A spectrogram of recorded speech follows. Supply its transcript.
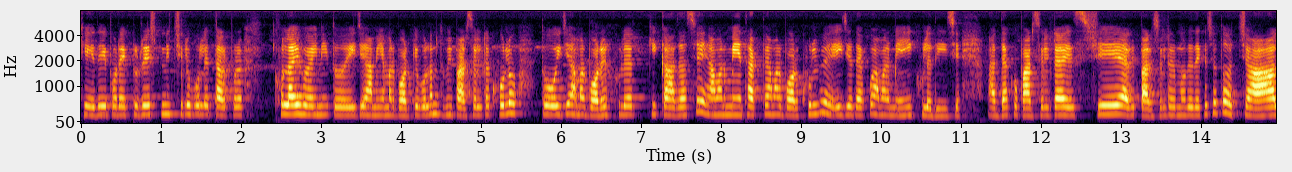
খেয়ে দিয়ে পরে একটু রেস্ট নিচ্ছিল বলে তারপরে খোলাই হয়নি। তো এই যে আমি আমার বরকে বললাম, তুমি পার্সেলটা খোলো। তো ওই যে আমার বরের খুলে কি কাজ আছে, আমার মেয়ে থাকতে আমার বর খুলবে। এই যে দেখো, আমার মেয়েই খুলে দিয়েছে। আর দেখো পার্সেলটা এসছে আর পার্সেলটার মধ্যে দেখেছ তো? চাল,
